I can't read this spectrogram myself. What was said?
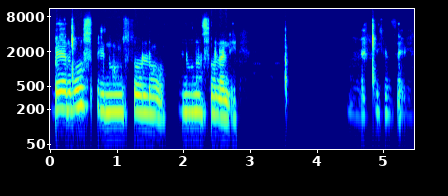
verbos en un solo, en una sola línea. A ver, fíjense bien.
